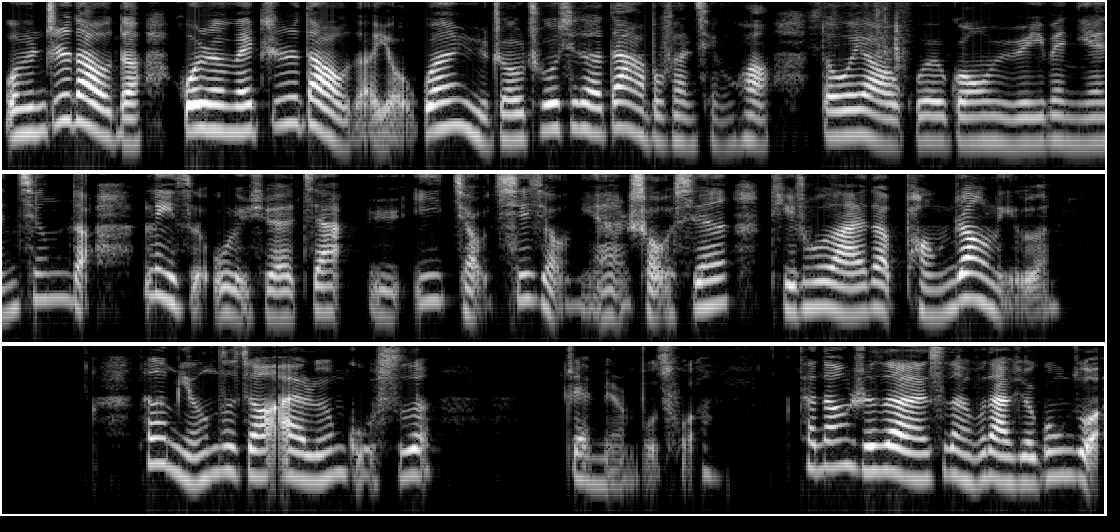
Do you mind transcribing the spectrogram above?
我们知道的或认为知道的有关宇宙初期的大部分情况，都要归功于一位年轻的粒子物理学家于1979年首先提出来的膨胀理论。他的名字叫艾伦·古斯，这名不错。他当时在斯坦福大学工作，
